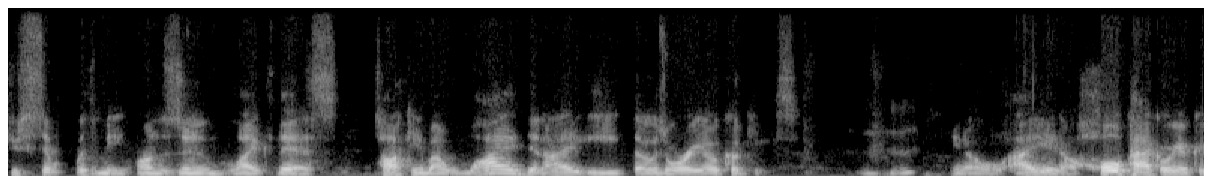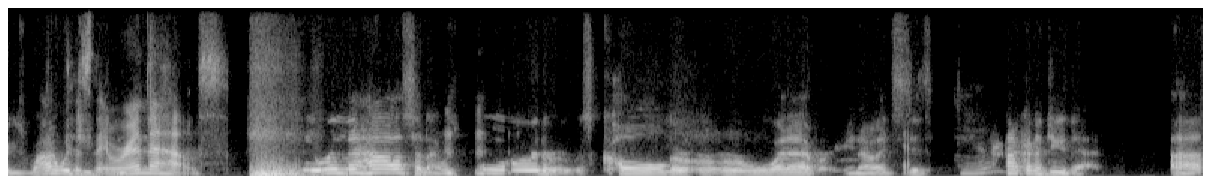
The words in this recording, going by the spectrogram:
to sit with me on Zoom like this, talking about why did I eat those Oreo cookies? Mm-hmm. You know, I ate a whole pack of Oreo cookies. Why would you? Because they were in the house. They were in the house, and I was bored, or it was cold, or, or, or whatever. You know, it's, it's yeah. not going to do that. Uh,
